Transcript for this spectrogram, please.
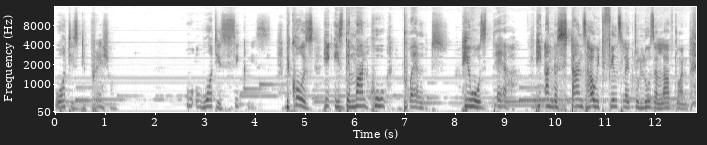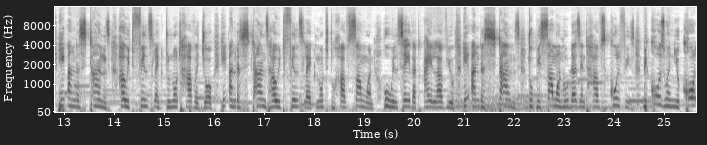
What is depression? What is sickness? Because he is the man who dwelt, he was there. He understands how it feels like to lose a loved one. He understands how it feels like to not have a job. He understands how it feels like not to have someone who will say that I love you. He understands to be someone who doesn't have school fees because when you call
